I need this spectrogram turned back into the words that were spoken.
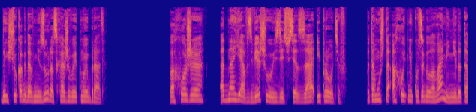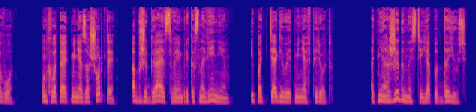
да еще когда внизу расхаживает мой брат? Похоже, одна я взвешиваю здесь все «за» и «против», потому что охотнику за головами не до того. Он хватает меня за шорты, обжигая своим прикосновением, и подтягивает меня вперед. От неожиданности я поддаюсь.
